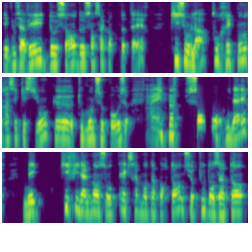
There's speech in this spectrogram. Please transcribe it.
et vous avez 200, 250 notaires qui sont là pour répondre à ces questions que tout le monde se pose, ouais. qui peuvent sembler ordinaires, mais qui finalement sont extrêmement importantes, surtout dans un temps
